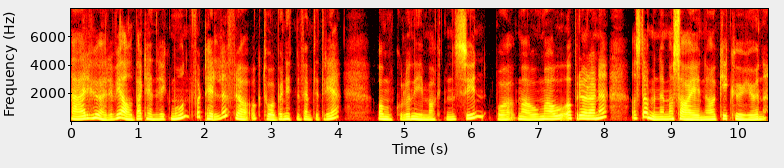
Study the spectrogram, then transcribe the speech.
Her hører vi Albert Henrik Moen fortelle fra oktober 1953 om kolonimaktens syn på Mao-Mao-opprørerne og stammene masaiene og kikuyuene.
